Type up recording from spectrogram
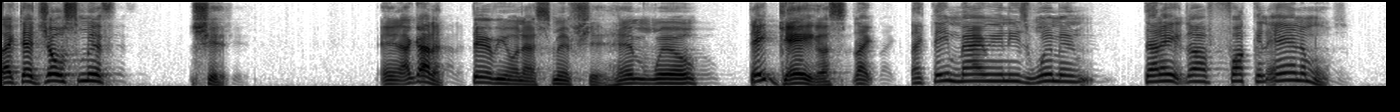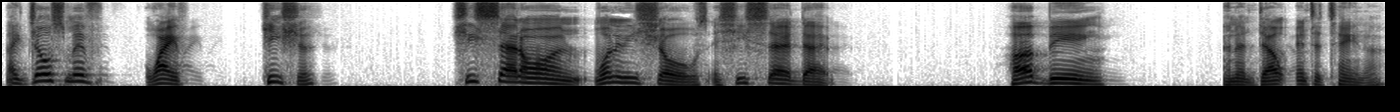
like that Joe Smith shit. And I got a theory on that Smith shit. Him, Will, they gay us. Like, like they marrying these women that ain't uh, fucking animals. Like Joe Smith' wife, Keisha, she sat on one of these shows, and she said that her being an adult entertainer,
